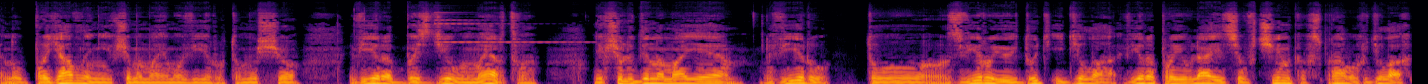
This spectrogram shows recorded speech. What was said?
ну, проявлені, якщо ми маємо віру, тому що віра без діл мертва. Якщо людина має віру, то з вірою йдуть і діла. Віра проявляється в вчинках, справах, в ділах.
